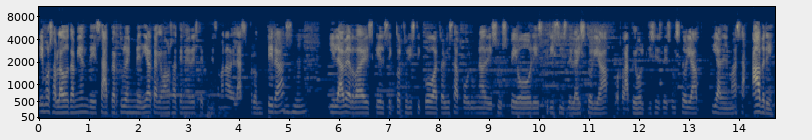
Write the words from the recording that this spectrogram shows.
Hemos hablado también de esa apertura inmediata que vamos a tener este fin de semana de las fronteras. Y la verdad es que el sector turístico atraviesa por una de sus peores crisis de la historia, por la peor crisis de su historia y además abre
